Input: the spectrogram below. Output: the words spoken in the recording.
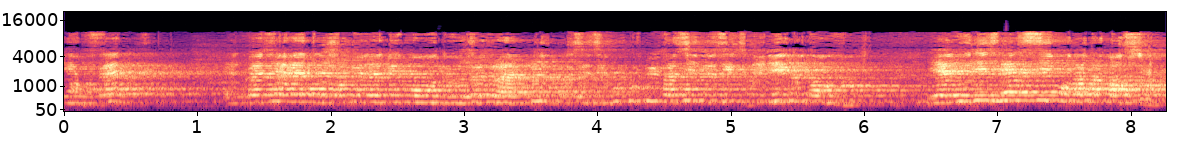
Et en fait, elle préfère être au championnat du monde aux Jeux Olympiques parce que c'est beaucoup plus facile de s'exprimer que dans vous. Et elle vous dit merci pour votre attention.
